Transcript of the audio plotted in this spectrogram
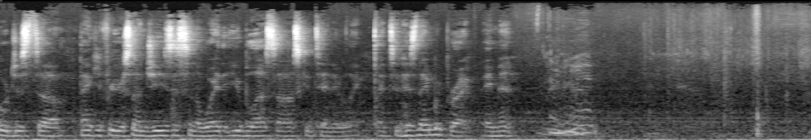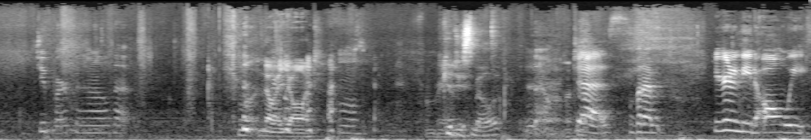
Lord, just uh, thank you for your son Jesus and the way that you bless us continually. It's in his name we pray. Amen. Amen. Did you burp in the middle of that? Well, no, I yawned. Mm, Could you smell it? no. Jess, But I'm, you're gonna need all week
